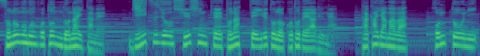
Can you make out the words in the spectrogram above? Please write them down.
その後もほとんどないため事実上終身刑となっているとのことであるが高山は本当に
